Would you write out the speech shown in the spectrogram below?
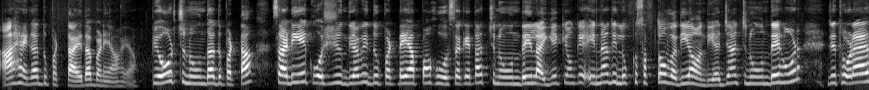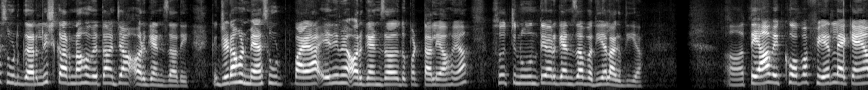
ਆ ਹੈਗਾ ਦੁਪੱਟਾ, ਇਹਦਾ ਬਣਿਆ ਹੋਇਆ। ਪਿਓਰ ਚਨੂਨ ਦਾ ਦੁਪੱਟਾ। ਸਾਡੀ ਇਹ ਕੋਸ਼ਿਸ਼ ਹੁੰਦੀ ਆ ਵੀ ਦੁਪੱਟੇ ਆਪਾਂ ਹੋ ਸਕੇ ਤਾਂ ਚਨੂਨ ਦੇ ਹੀ ਲਾਈਏ, ਕਿਉਂਕਿ ਇਹਨਾਂ ਦੀ ਲੁੱਕ ਸਭ ਤੋਂ ਵਧੀਆ ਆਉਂਦੀ ਹੈ ਜਾਂ ਚਨੂਨ ਦੇ ਹੋਣ, ਜੇ ਥੋੜਾ ਜਿਹਾ ਸੂਟ ਗਰਲਿਸ਼ ਕਰਨਾ ਹੋਵੇ ਤਾਂ, ਜਾਂ ਔਰਗੈਂਜ਼ਾ ਦੇ। ਜਿਹੜਾ ਹੁਣ ਮੈਂ ਸੂਟ ਪਾਇਆ, ਇਹਦੇ ਮੈਂ ਔਰਗੈਂਜ਼ਾ ਦਾ ਦੁਪੱਟਾ ਲਿਆ ਹੋਇਆ। ਸੋ ਚਨੂਨ ਤੇ ਔਰਗੈਂਜ਼ਾ ਵਧੀਆ ਲੱਗਦੀ ਆ। ਤੇ ਆ ਵੇਖੋ, ਆਪਾਂ ਫੇਰ ਲੈ ਕੇ ਆਏ ਆ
